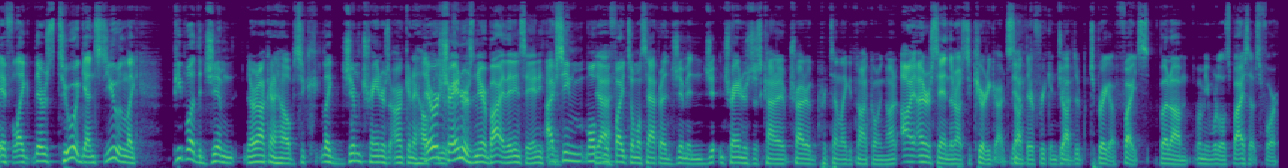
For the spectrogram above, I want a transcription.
if like there's two against you and like people at the gym, they're not going to help. Sec- like gym trainers aren't going to help. There were you. trainers nearby. They didn't say anything. I've seen multiple Yeah. fights almost happen at the gym, and gy- trainers just kind of try to pretend like it's not going on. I, I understand they're not security guards; it's Yeah. not their freaking job to, to break up fights. But um, I mean, what are those biceps for?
